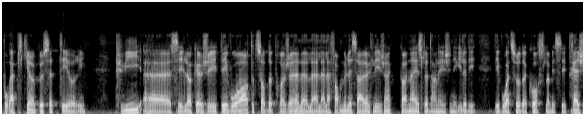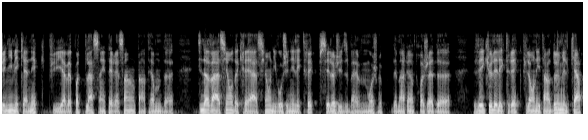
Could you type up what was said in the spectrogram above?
pour appliquer un peu cette théorie. Puis euh, c'est là que j'ai été voir toutes sortes de projets, la, formule SAE que les gens connaissent dans l'ingénierie, des, des voitures de course, là, mais c'est très génie mécanique. Puis il n'y avait pas de place intéressante en termes de d'innovation, de création au niveau génie électrique. Puis c'est là que j'ai dit, ben moi, je vais démarrer un projet de véhicule électrique. Puis là, on est en 2004,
